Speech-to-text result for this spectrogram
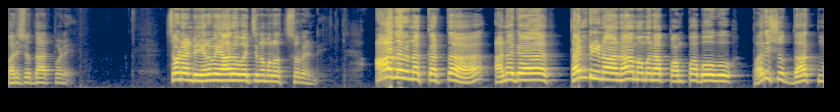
పరిశుద్ధాత్ముడే. చూడండి ఇరవై ఆరో వచనములో చూడండి. ఆదరణకర్త అనగా తండ్రి నా నామమున పంపబోవు పరిశుద్ధాత్మ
